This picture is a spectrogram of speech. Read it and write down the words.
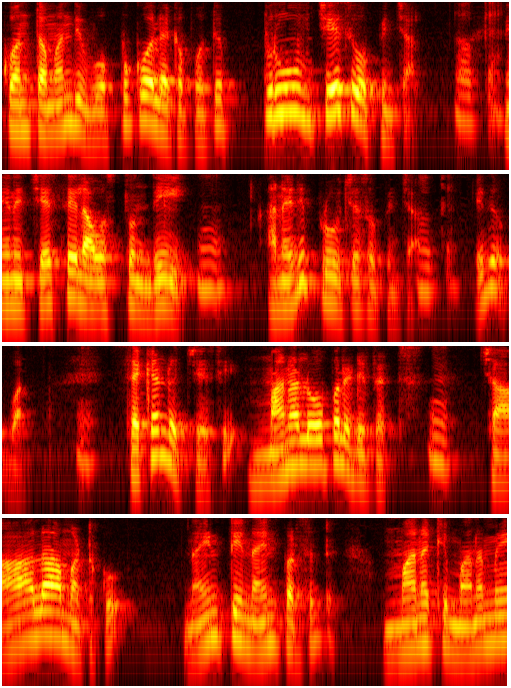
కొంతమంది ఒప్పుకోలేకపోతే ప్రూవ్ చేసి ఒప్పించాలి. నేను చేస్తే ఇలా వస్తుంది. అనేది ప్రూవ్ చేసి ఒప్పించాలి ఇది వన్ Hmm. సెకండ్ వచ్చేసి మన లోపల డిఫెక్ట్స్ ఉమ్, చాలా మటుకు నైంటీ నైన్ పర్సెంట్ మనకి మనమే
